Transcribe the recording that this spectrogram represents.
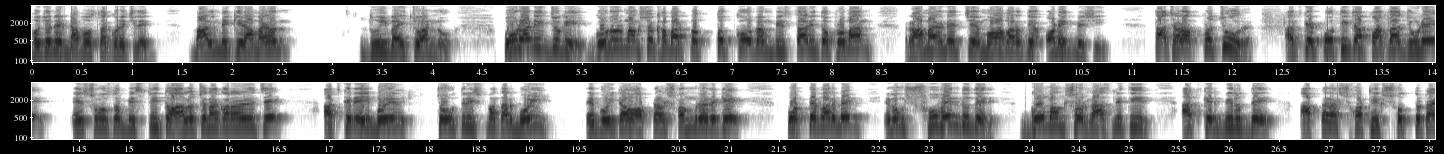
ভোজনের ব্যবস্থা করেছিলেন। বাল্মীকি রামায়ণ দুই বাই চুয়ান্ন। পৌরাণিক যুগে গরুর মাংস খাবার প্রত্যক্ষ এবং বিস্তারিত প্রমাণ রামায়ণের চেয়ে মহাভারতে অনেক বেশি। তাছাড়া প্রচুর। আজকে প্রতিটা পাতা জুড়ে এই সমস্ত বিস্তৃত আলোচনা করা রয়েছে আজকের এই বইয়ের চৌত্রিশ পাতার বই এই বইটাও আপনারা সংগ্রহ রেখে পড়তে পারবেন এবং শুভেন্দুদের গোমাংস রাজনীতির আজকের বিরুদ্ধে আপনারা সঠিক সত্যটা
